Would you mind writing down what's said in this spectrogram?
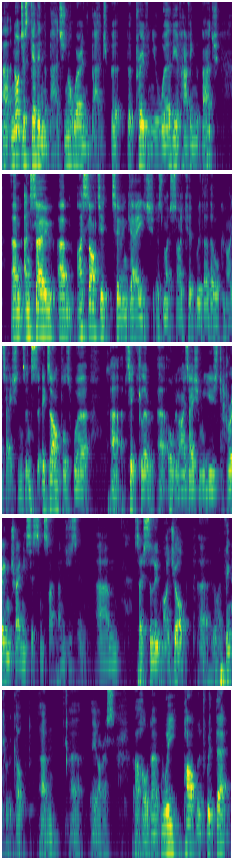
uh, not just getting the badge, you're not wearing the badge, but but proving you're worthy of having the badge. Um, and so um, I started to engage as much as I could with other organisations. And examples were uh, a particular uh, organisation we used to bring training assistant site managers in. Um, so Salute My Job, uh, who I think are a gold um, uh, ERS uh, holder, we partnered with them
